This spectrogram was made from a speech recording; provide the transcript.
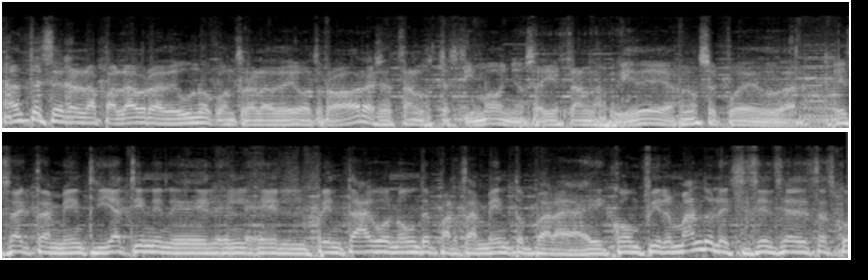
Antes era la palabra de uno contra la de otro, ahora ya están los testimonios, ahí están los videos, no se puede dudar. Exactamente, ya tienen el, Pentágono, un departamento para eh, confirmando la existencia de estas cosas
